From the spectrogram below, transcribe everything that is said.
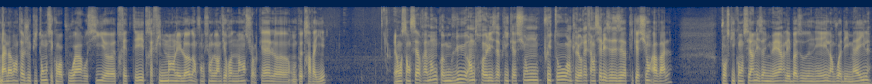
Ben, l'avantage de Python, c'est qu'on va pouvoir aussi euh, traiter très finement les logs en fonction de l'environnement sur lequel euh, on peut travailler. Et on s'en sert vraiment comme glue entre les applications, plutôt entre le référentiel et les applications aval, pour ce qui concerne les annuaires, les bases de données, l'envoi des mails,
